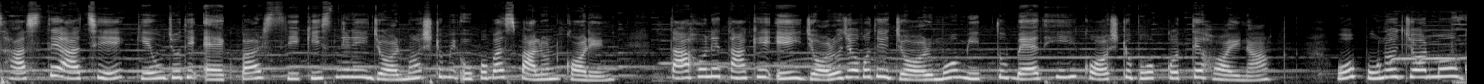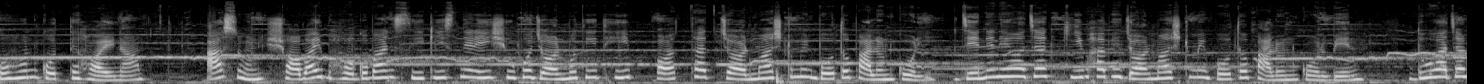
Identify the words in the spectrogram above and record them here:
শাস্তে আছে কেউ যদি একবার শ্রীকৃষ্ণের এই জন্মাষ্টমী উপবাস পালন করেন, তাহলে তাকে এই জড়জগতে জন্ম, মৃত্যু ব্যাধি কষ্ট ভোগ করতে হয় না ও পুনর্জন্ম গ্রহণ করতে হয় না। আসুন সবাই ভগবান শ্রীকৃষ্ণের এই শুভ জন্মতিথি অর্থাৎ জন্মাষ্টমীর ব্রত পালন করি। জেনে নেওয়া যাক কীভাবে জন্মাষ্টমী ব্রত পালন করবেন। দু হাজার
